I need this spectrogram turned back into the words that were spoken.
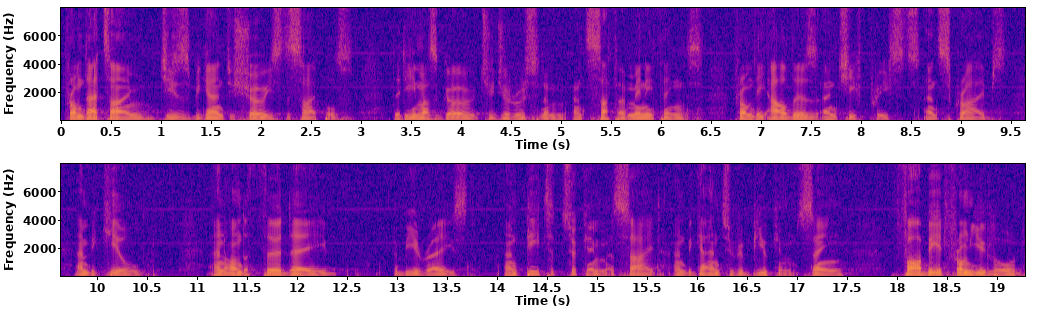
From that time, Jesus began to show his disciples that he must go to Jerusalem and suffer many things from the elders and chief priests and scribes and be killed, and on the third day be raised. And Peter took him aside and began to rebuke him, saying, Far be it from you, Lord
